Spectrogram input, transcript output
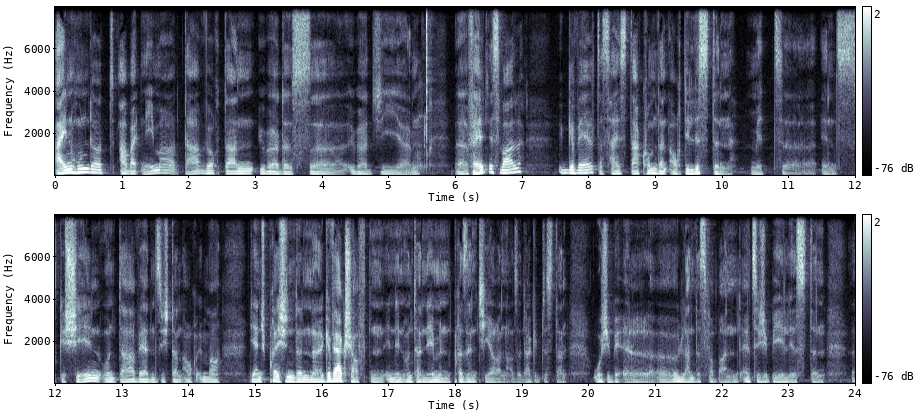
100 Arbeitnehmer, da wird dann über, das, äh, über die ähm, äh, Verhältniswahl gewählt. Das heißt, da kommen dann auch die Listen mit äh, ins Geschehen und da werden sich dann auch immer die entsprechenden äh, Gewerkschaften in den Unternehmen präsentieren. Also da gibt es dann OGBL, äh, Landesverband, LCGB-Listen, äh,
